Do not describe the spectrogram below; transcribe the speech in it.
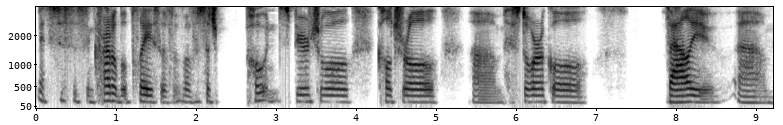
it's just this incredible place of, of such potent spiritual cultural um, historical value um,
